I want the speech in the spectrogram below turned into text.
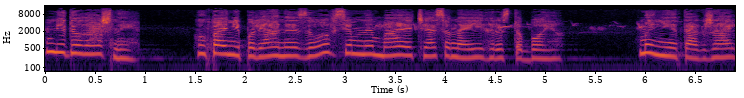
Бідолашний. У пані Поляни зовсім немає часу на ігри з тобою. Мені так жаль.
